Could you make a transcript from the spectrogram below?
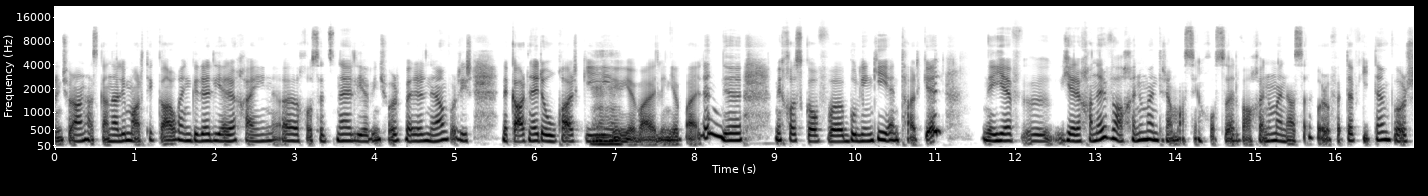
ինչ որ անհասկանալի մարդիկ կարող են գրել երեխային խոսեցնել եւ ինչ որ բերել նրան, որ իր նկարները ուղարկի եւ այլն եւ այլն մի խոսքով բուլինգի ենթարկել եւ երեխաները վախենում են դրա մասին խոսել, վախենում են ասել, որովհետեւ գիտեն, որ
